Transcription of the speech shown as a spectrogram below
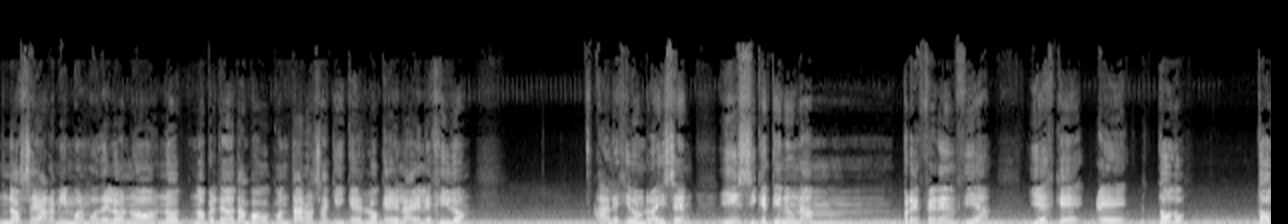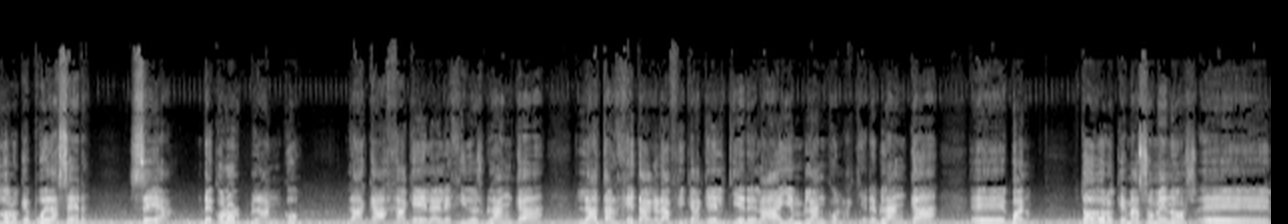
no sé ahora mismo el modelo, no, no, pretendo tampoco contaros aquí qué es lo que él ha elegido. Ha elegido un Ryzen y sí que tiene una preferencia y es que eh, todo, todo lo que pueda ser, sea de color blanco. La caja que él ha elegido es blanca, la tarjeta gráfica que él quiere la hay en blanco, la quiere blanca. Eh, bueno, todo lo que más o menos eh,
